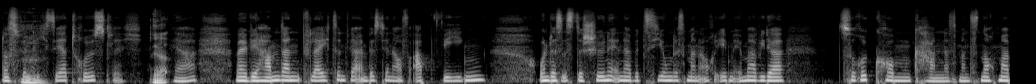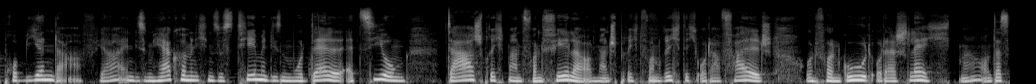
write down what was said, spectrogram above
Das finde mhm. ich sehr tröstlich. Ja. ja. Weil wir haben dann, vielleicht sind wir ein bisschen auf Abwägen. Und das ist das Schöne in der Beziehung, dass man auch eben immer wieder zurückkommen kann, dass man es nochmal probieren darf. Ja, in diesem herkömmlichen System, in diesem Modell Erziehung, da spricht man von Fehler und man spricht von richtig oder falsch und von gut oder schlecht. Ne? Und das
